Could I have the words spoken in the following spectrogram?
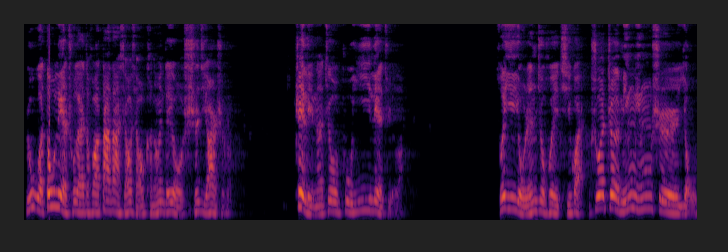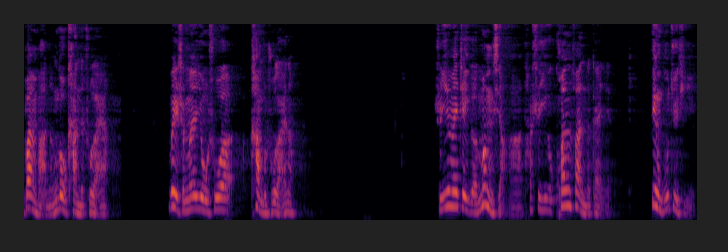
如果都列出来的话，大大小小可能得有十几二十个。这里呢就不一一列举了，所以有人就会奇怪，说这明明是有办法能够看得出来啊，为什么又说看不出来呢？是因为这个梦想啊，它是一个宽泛的概念，并不具体。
